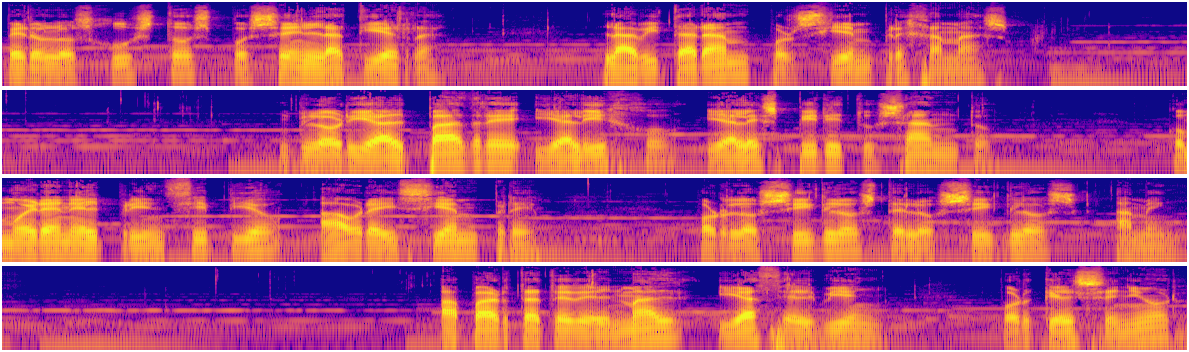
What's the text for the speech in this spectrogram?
pero los justos poseen la tierra, la habitarán por siempre jamás. Gloria al Padre y al Hijo y al Espíritu Santo, como era en el principio, ahora y siempre, por los siglos de los siglos. Amén. Apártate del mal y haz el bien, porque el Señor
